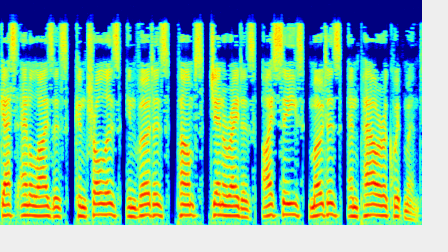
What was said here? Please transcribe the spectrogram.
gas analyzers, controllers, inverters, pumps, generators, ICs, motors, and power equipment.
